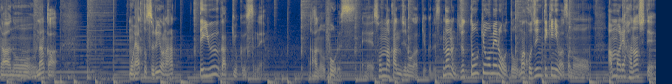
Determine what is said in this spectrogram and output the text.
あのなんかもやっとするよなっていう楽曲ですね。あのフォールス、えーそんな感じの楽曲です。なのでちょっと東京メロと、まあ、個人的にはそのあんまり話して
